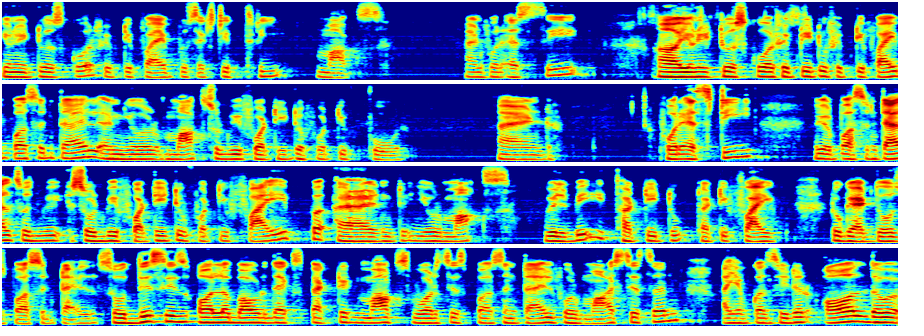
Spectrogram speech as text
you need to score 55 to 63 marks. And for SC uh, you need to score 50 to 55 percentile and your marks should be 40 to 44 and for ST your percentile should be should be 40 to 45 and your marks will be 30 to 35 to get those percentile so this is all about the expected marks versus percentile for march session. I have considered all the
